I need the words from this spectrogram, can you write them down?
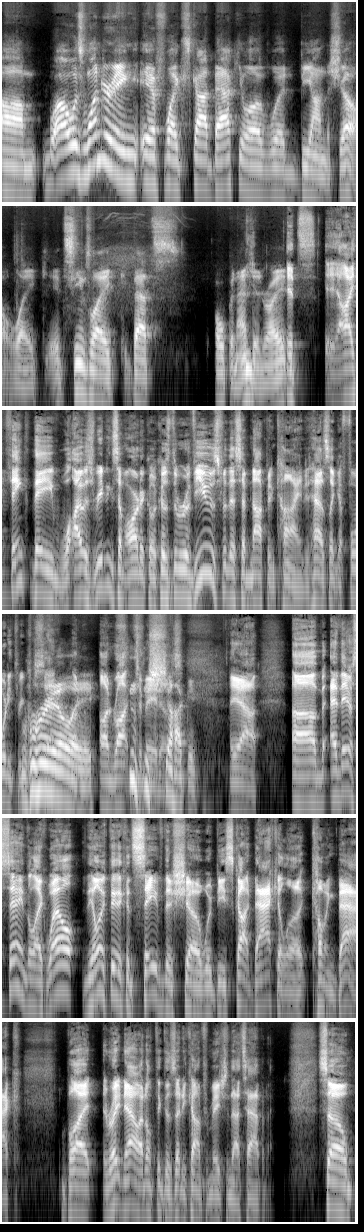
Um, well, I was wondering if like Scott Bakula would be on the show. Like, it seems like that's open ended, right? It's. I think they. I was reading some article because the reviews for this have not been kind. It has like a forty three percent Really? on Rotten Tomatoes. Shocking. Yeah. Um, and they're saying they're like, well, the only thing that could save this show would be Scott Bakula coming back, but right now I don't think there's any confirmation that's happening. So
